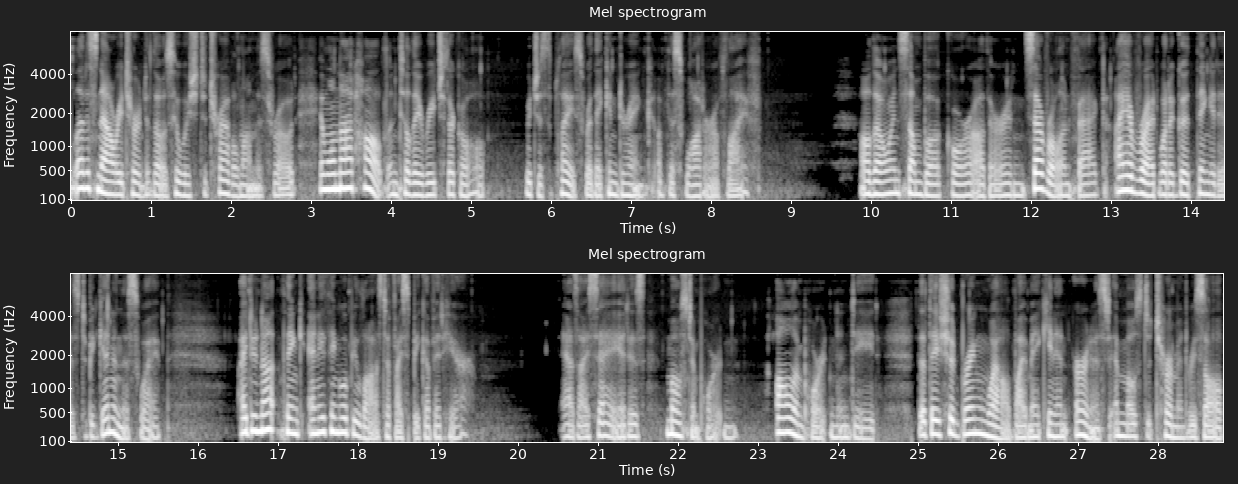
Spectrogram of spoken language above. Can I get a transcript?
Let us now return to those who wish to travel on this road and will not halt until they reach their goal, which is the place where they can drink of this water of life. Although in some book or other, in several in fact, I have read what a good thing it is to begin in this way, I do not think anything will be lost if I speak of it here. As I say, it is most important, all important indeed, that they should bring well by making an earnest and most determined resolve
